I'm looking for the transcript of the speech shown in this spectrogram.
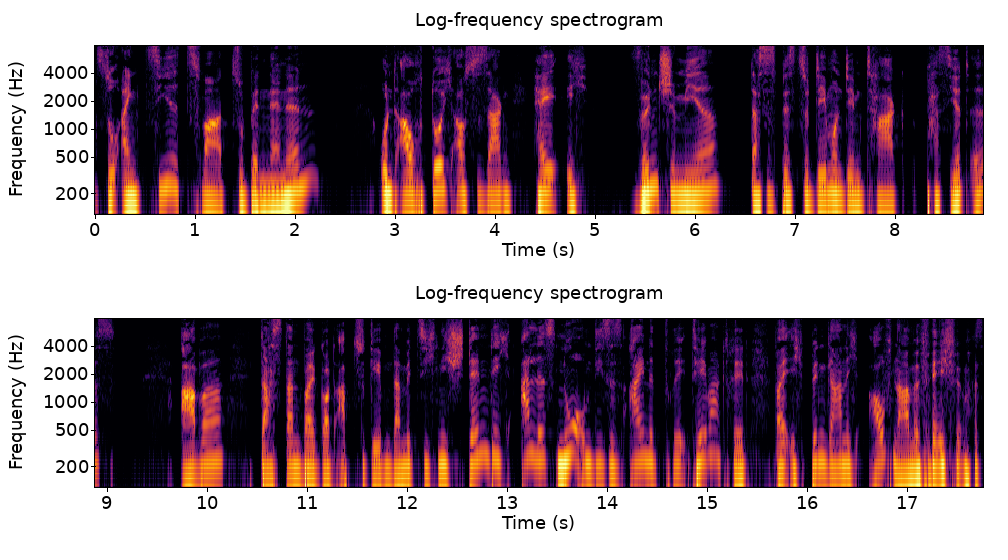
so ein Ziel zwar zu benennen und auch durchaus zu sagen, hey, ich wünsche mir, dass es bis zu dem und dem Tag passiert ist, aber das dann bei Gott abzugeben, damit sich nicht ständig alles nur um dieses eine Thema dreht, weil ich bin gar nicht aufnahmefähig für was.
